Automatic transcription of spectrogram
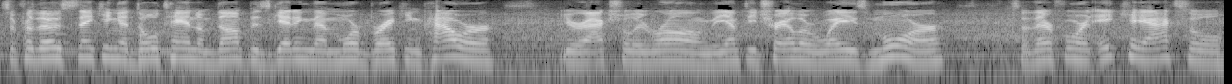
So for those thinking a dual tandem dump is getting them more braking power, you're actually wrong. The empty trailer weighs more, so therefore an 8K axle,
